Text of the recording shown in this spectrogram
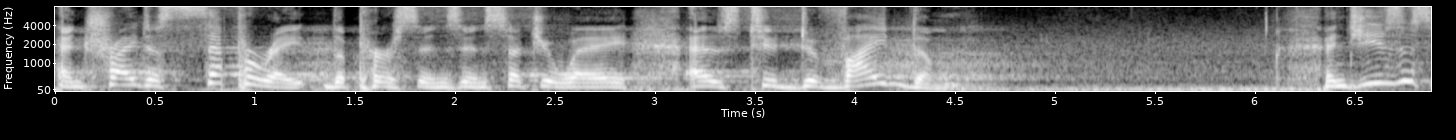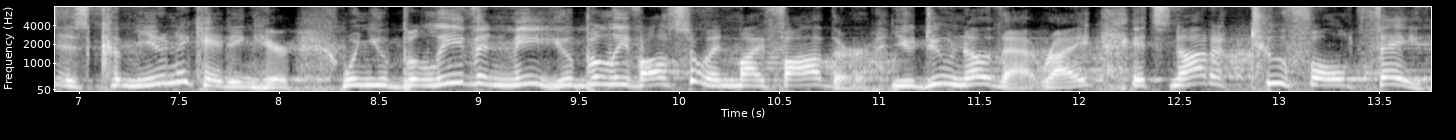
and try to separate the persons in such a way as to divide them. And Jesus is communicating here. When you believe in me, you believe also in my Father. You do know that, right? It's not a twofold faith.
